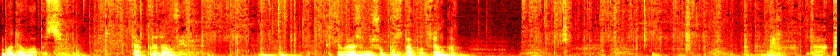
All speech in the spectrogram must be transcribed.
Буде в описі. Так, продовжуємо. Таке враження, що пуста посилка. Так.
